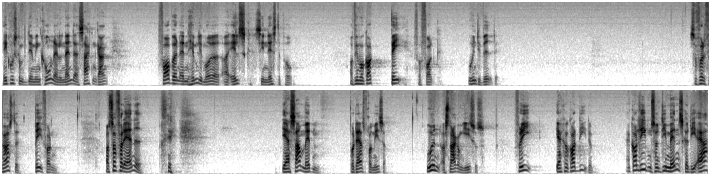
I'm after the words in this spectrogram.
kan ikke huske, om det er min kone eller en anden, der har sagt en gang, forbøn er den hemmelige måde at elske sin næste på. Og vi må godt bede for folk, uden de ved det. Så for det første, bed for dem. Og så for det andet, jeg er sammen med dem på deres præmisser, uden at snakke om Jesus. Fordi jeg kan godt lide dem. Jeg kan godt lide dem som de mennesker, de er.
